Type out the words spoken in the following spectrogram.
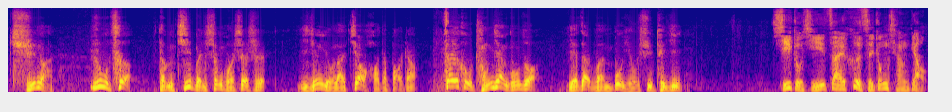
取暖、入厕等基本生活设施已经有了较好的保障，灾后重建工作也在稳步有序推进。习主席在贺词中强调，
